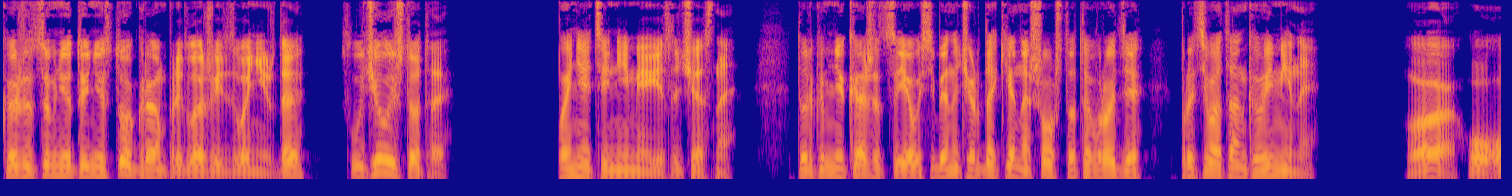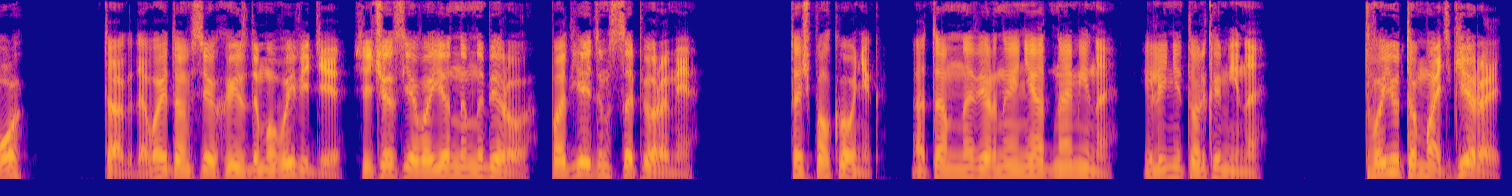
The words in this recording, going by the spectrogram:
Кажется, мне ты не сто грамм предложить звонишь, да? Случилось что-то?» Понятия не имею, если честно. Только мне кажется, я у себя на чердаке нашел что-то вроде противотанковой мины. А, ого. Так, давай там всех из дома выведи. Сейчас я военным наберу. Подъедем с саперами. Товарищ полковник, а там, наверное, не одна мина. Или не только мина. Твою-то мать, Гера!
